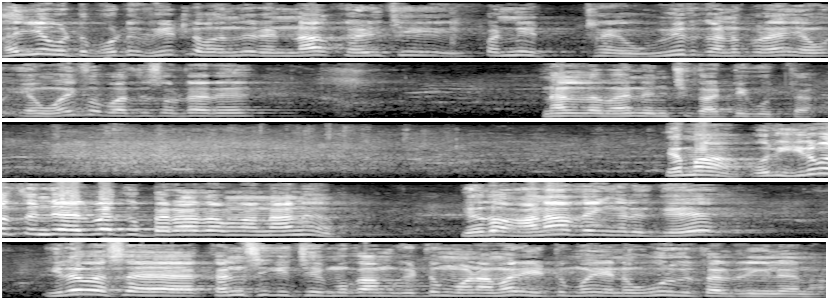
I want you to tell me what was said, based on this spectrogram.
கையை விட்டு போட்டு வீட்டில் வந்து ரெண்டு நாள் கழித்து பண்ணி உயிருக்கு அனுப்புகிறேன் என் என் ஒய்ஃபை பார்த்து சொல்கிறாரு நல்லவன் நினச்சி காட்டி கொடுத்தேன் ஏம்மா ஒரு இருபத்தஞ்சாயிரம் ரூபாய்க்கு பெறாதவனா நான்? ஏதோ அனாதைங்களுக்கு இலவச கண் சிகிச்சை முகாமுக்கு இட்டு போன மாதிரி இட்டு போய் என்னை ஊருக்கு தள்ளுறீங்களேண்ணா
